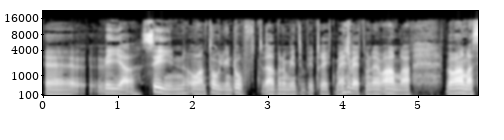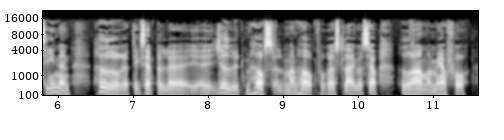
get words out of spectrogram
eh, via syn och antagligen doft, även om vi inte blir direkt medvetna om det, andra, våra andra sinnen, hur till exempel eh, ljud med hörsel, man hör på röstläge och så, hur andra människor eh,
